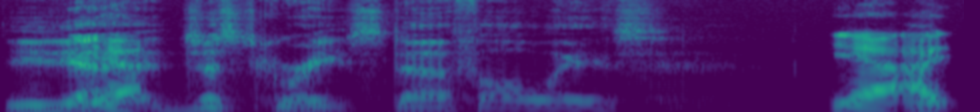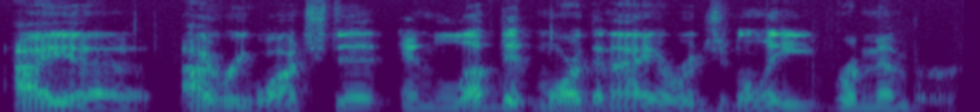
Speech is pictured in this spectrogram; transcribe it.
yeah, Yeah. just great stuff always. Yeah, I I uh I rewatched it and loved it more than I originally remember.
